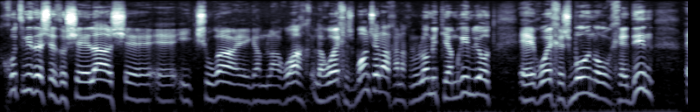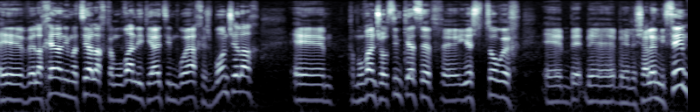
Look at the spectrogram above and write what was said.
חוץ מזה שזו שאלה שהיא קשורה גם לרואי חשבון שלך, אנחנו לא מתיימרים להיות רואי חשבון או עורכי דין, ולכן אני מציע לך כמובן להתייעץ עם רואי החשבון שלך. כמובן שעושים כסף, יש צורך בלשלם מיסים,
